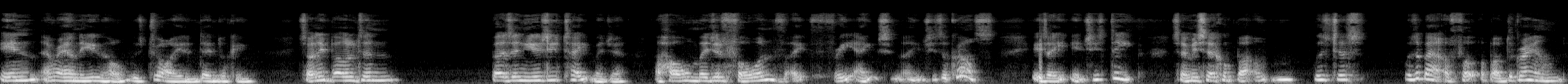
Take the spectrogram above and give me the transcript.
in and around the U-hole was dried and dead looking. Suddenly Bolton, Burton used his tape measure. The hole measured four and eight, three eighths inches across. It's eight inches deep. Semicircle bottom was just was about a foot above the ground.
